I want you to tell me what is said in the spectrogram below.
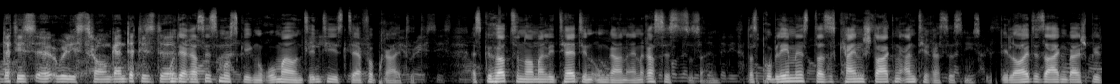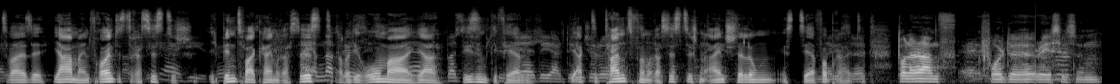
that is uh, really strong, and that is the. Und der Rassismus gegen Roma und Sinti ist sehr verbreitet. Es gehört zur Normalität in Ungarn, ein Rassist zu sein. Das Problem ist, dass es keinen starken Antirassismus gibt. Die Leute sagen beispielsweise, ja, mein Freund ist rassistisch. Ich bin zwar kein Rassist, aber die Roma, ja, sie sind gefährlich. Die Akzeptanz von rassistischen Einstellungen ist sehr verbreitet. Tolerance for the racism.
